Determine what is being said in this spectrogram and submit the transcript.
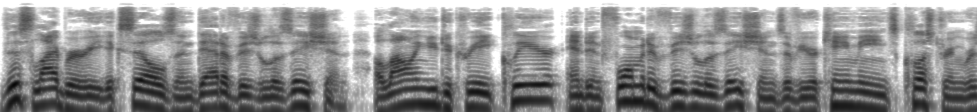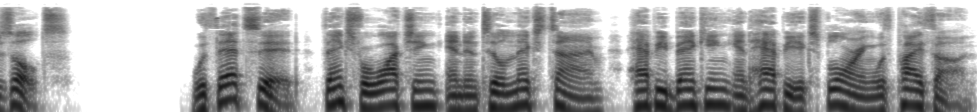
This library excels in data visualization, allowing you to create clear and informative visualizations of your k-means clustering results. With that said, thanks for watching and until next time, happy banking and happy exploring with Python.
